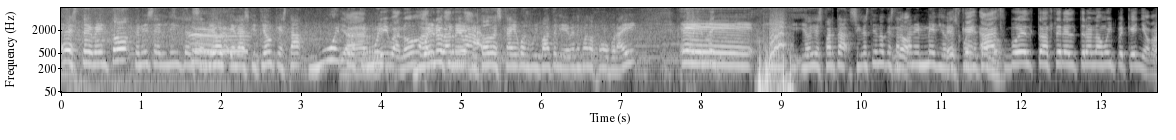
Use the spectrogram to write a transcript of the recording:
este evento. Tenéis el link del servidor en la descripción Que está muy, Y pero que muy arriba, ¿no? bueno. Arriba, Tiene arriba. de todo Skywars Wii Battle y de vez en cuando juego por ahí eh, y, y oye Esparta, sigues teniendo que estar no, tan en medio es después que de todo has vuelto a hacer el trono muy pequeño. va.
